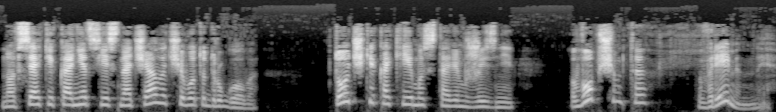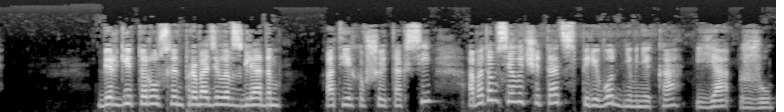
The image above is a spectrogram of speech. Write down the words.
Но всякий конец есть начало чего-то другого. Точки, какие мы ставим в жизни, в общем-то, временные». Бергитта Руслин проводила взглядом отъехавшее такси, а потом села читать перевод дневника «Я жу».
